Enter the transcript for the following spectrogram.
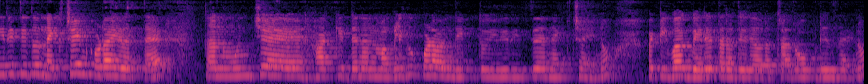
ಈ ರೀತಿದು ನೆಕ್ ಚೈನ್ ಕೂಡ ಇರುತ್ತೆ. ನಾನು ಮುಂಚೆ ಹಾಕಿದ್ದೆ ನನ್ನ ಮಗಳಿಗೂ ಕೂಡ ಒಂದಿತ್ತು ಈ ರೀತಿ ನೆಕ್ ಚೈನು ಬಟ್ ಇವಾಗ ಬೇರೆ ಥರದ್ದಿದೆ ಅವ್ರ ಹತ್ರ ರೋಪ್ ಡಿಸೈನು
